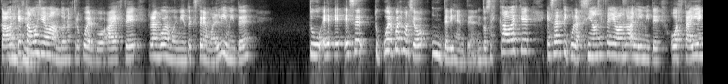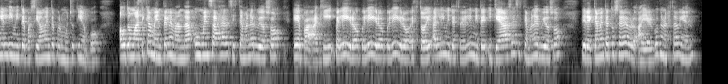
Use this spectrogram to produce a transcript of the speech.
Cada vez que estamos llevando nuestro cuerpo a este rango de movimiento extremo al límite, tu, e- e- ese, tu cuerpo es demasiado inteligente. Entonces, cada vez que esa articulación se está llevando al límite o está ahí en el límite pasivamente por mucho tiempo, automáticamente le manda un mensaje al sistema nervioso, epa, aquí peligro, peligro, peligro, estoy al límite, estoy al límite. ¿Y qué hace el sistema nervioso directamente a tu cerebro? Hay algo que no está bien,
